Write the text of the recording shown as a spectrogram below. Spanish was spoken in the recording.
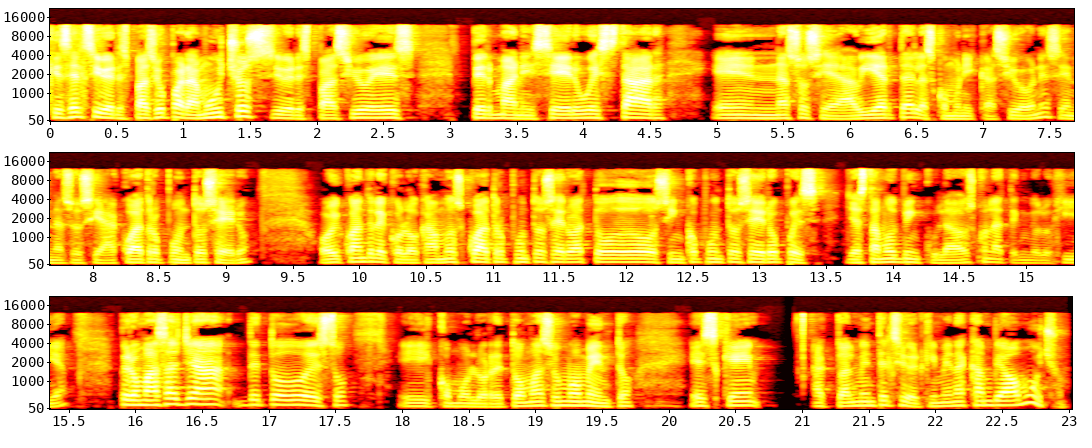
¿Qué es el ciberespacio para muchos? Ciberespacio es permanecer o estar en una sociedad abierta de las comunicaciones, en la sociedad 4.0. Hoy cuando le colocamos 4.0 a todo 5.0, pues ya estamos vinculados con la tecnología. Pero más allá de todo eso, y como lo retomo hace un momento, es que actualmente el cibercrimen ha cambiado mucho.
